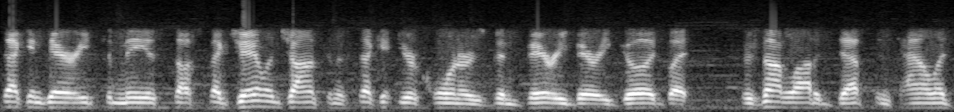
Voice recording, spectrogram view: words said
secondary to me is suspect. Jaylon Johnson, a second year corner, has been very, very good, but there's not a lot of depth and talent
